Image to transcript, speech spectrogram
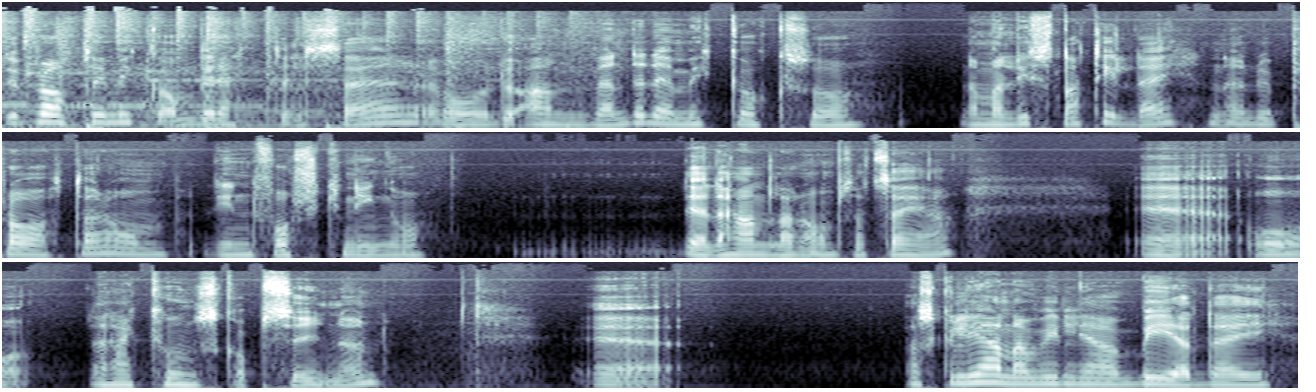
Du pratar ju mycket om berättelser och du använder det mycket också när man lyssnar till dig. När du pratar om din forskning och det det handlar om så att säga. Eh, och den här kunskapssynen. Eh, jag skulle gärna vilja be dig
